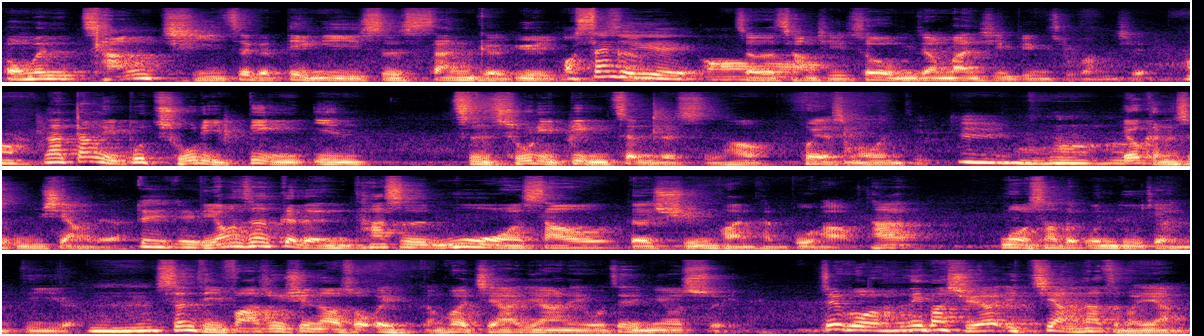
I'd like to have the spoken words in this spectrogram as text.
我们长期这个定义是三个月哦，三个月哦，叫做长期，所以我们叫慢性病处方箋。哦，那当你不处理病因，只处理病症的时候，会有什么问题？嗯，有可能是无效的。对对。比方说，这个人他是末梢的循环很不好，他。末梢的温度就很低了，嗯哼，身体发出讯号说：“哎、欸，赶快加压呢，我这里没有水。”结果你把血压一降，他怎么样？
